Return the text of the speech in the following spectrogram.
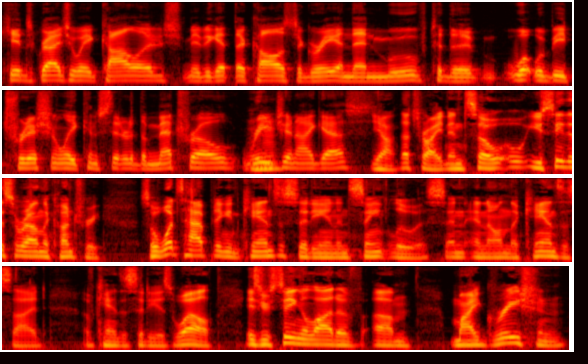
kids graduate college, maybe get their college degree, and then move to the what would be traditionally considered the metro region, I guess. Yeah, that's right. And so you see this around the country. So what's happening in Kansas City and in St. Louis, and, and on the Kansas side of Kansas City as well, is you're seeing a lot of um, migration,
